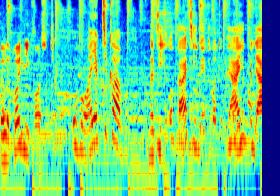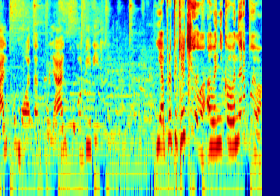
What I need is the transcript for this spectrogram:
великодній кошечок. Ого, а як цікаво. На цій локації ми виготовляємо ляльку, мотанку, ляльку, оберіг. Я про таке чула, але ніколи не робила.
